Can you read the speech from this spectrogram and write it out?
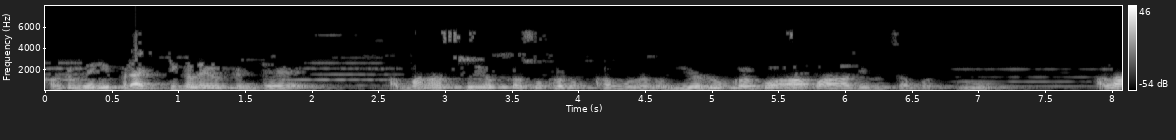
కాబట్టి వెరీ ప్రాక్టికల్ ఏమిటంటే ఆ మనస్సు యొక్క సుఖ దుఃఖములను ఎరుకకు ఆపాదించవద్దు. అలా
